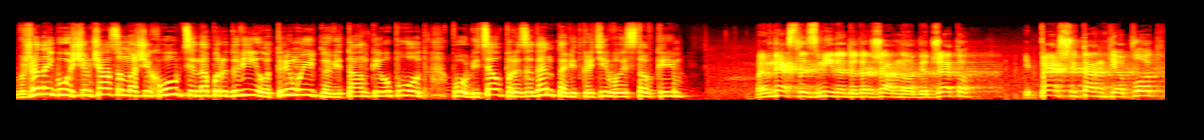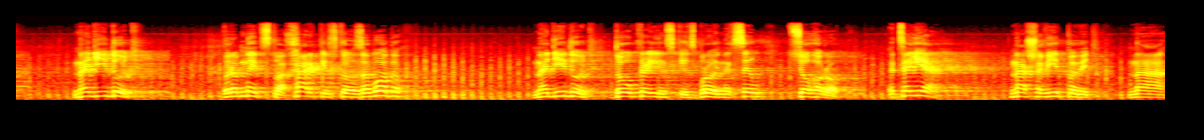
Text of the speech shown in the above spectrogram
Вже найближчим часом наші хлопці на передовій отримають нові танки оплот. Пообіцяв президент на відкритті виставки. Ми внесли зміни до державного бюджету, і перші танки оплот надійдуть виробництва Харківського заводу, надійдуть до українських збройних сил цього року. Це є наша відповідь на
